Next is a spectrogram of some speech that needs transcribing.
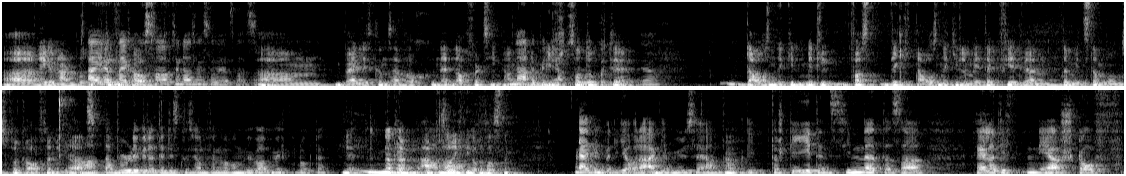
äh, regionalen Produkte ah, ich verkauft. Gewusst, worauf du hinaus willst, aber jetzt weiß ähm, Weil ich es ganz einfach nicht nachvollziehen kann. Nein, Milchprodukte. Ja. Tausende Mittel, fast wirklich tausende Kilometer geführt werden, damit es dann bei uns verkauft werden in Graz. Ja, da will ich wieder die Diskussion führen, warum überhaupt Milchprodukte. Ja, na klar, absolut richtig, aber trotzdem. Ja, ich bin bei dir, oder auch Gemüse einfach. Ja. Ich verstehe den Sinn nicht, dass er relativ nährstoff,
